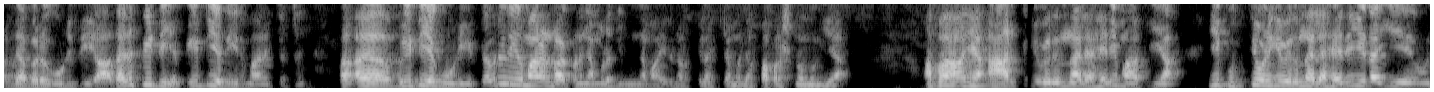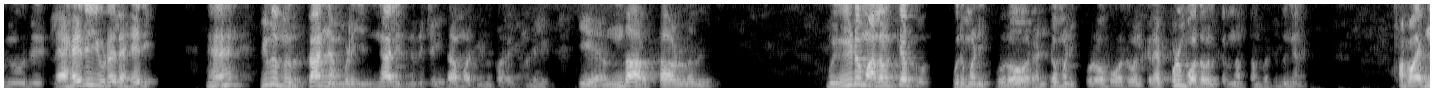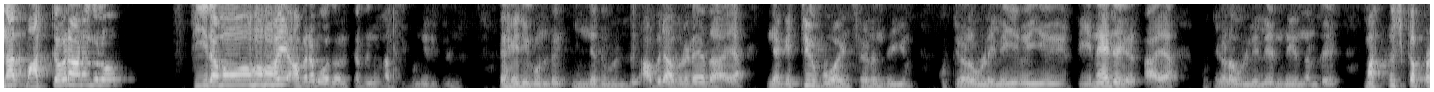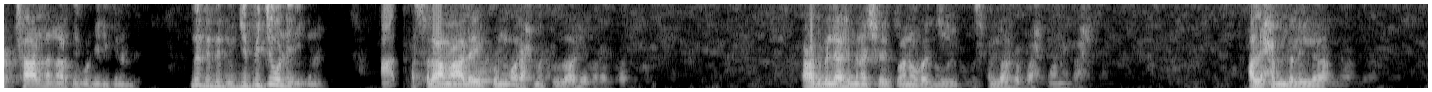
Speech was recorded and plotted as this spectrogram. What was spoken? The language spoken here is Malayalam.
അധ്യാപകർ കൂടി അതായത് P T A P T A തീരുമാനിച്ചിട്ട് പി ടി എ കൂടിയിട്ട് അവർ തീരുമാനം ഉണ്ടാക്കണം. നമ്മൾ ഭിന്നമായി ഇത് നടപ്പിലാക്കിയാൽ മതി. അപ്പൊ പ്രശ്നമൊന്നുമില്ല. അപ്പൊ ആർക്ക് വരുന്ന ലഹരി മാഫിയ ഈ കുത്തി ഒഴുകി വരുന്ന ലഹരിയുടെ ഈ ഒരു ഒരു ലഹരിയുടെ ലഹരി ഇത് നിർത്താൻ നമ്മൾ ഇന്നാൽ ഇന്നത് ചെയ്താൽ മതി എന്ന് പറയുന്നതിൽ എന്താ അർത്ഥമുള്ളത്? വീട് മലർക്കെ ഒരു മണിക്കൂറോ രണ്ട് മണിക്കൂറോ ബോധവൽക്കരണം എപ്പോഴും ബോധവൽക്കരണം നടത്താൻ പറ്റും ഇതിങ്ങനെ. അപ്പൊ എന്നാൽ മറ്റവരാണെങ്കിലോ സ്ഥിരമായി അവരെ ബോധവൽക്കരണങ്ങൾ നടത്തിക്കൊണ്ടിരിക്കുന്നുണ്ട്. ലഹരി കൊണ്ട് ഇന്നത് കൊണ്ട് അവരവരുടേതായ നെഗറ്റീവ് പോയിന്റ്സുകൾ എന്ത് ചെയ്യും? കുട്ടികളുടെ ഉള്ളിൽ ഈ ടീനേജ് ആയ കുട്ടികളുടെ ഉള്ളിൽ എന്ത് ചെയ്യുന്നുണ്ട്? മസ്തിഷ്ക പ്രക്ഷാളനം നടത്തിക്കൊണ്ടിരിക്കുന്നുണ്ട്. എന്നിട്ട് ഇത് രുചിപ്പിച്ചുകൊണ്ടിരിക്കുന്നുണ്ട്. അസ്സാം വലൈക്കും വറഹമത്തല്ലാഹി വാത്തു അബ്ദുല്ലാഹിമിൻ റഹീം.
